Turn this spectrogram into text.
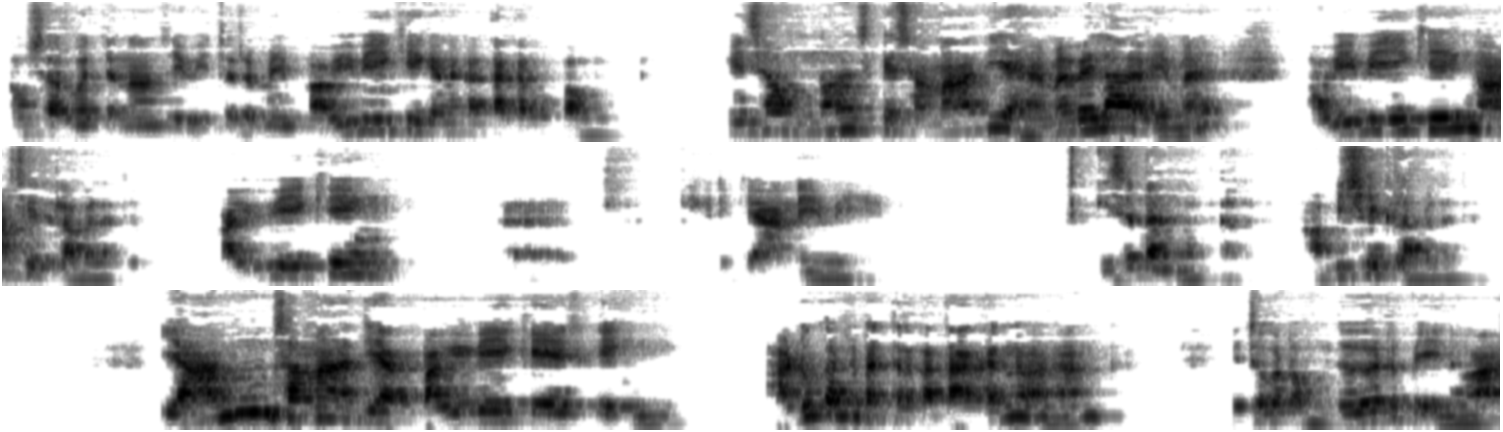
නමුත් සර්වඥාන්සේ විතර මේ පවිවේකී ගැන කතා කරපු පවුල. ඒ නිසා උන්වහන්සේගේ සමාධිය හැම වෙලාවෙම අවිවේකයෙන් ආශිර්වාද ලැබලා තිබුණා. අවිවේකයෙන් ඒකට කියන්නේ මේ ඉසබැන්වක් කරලා අභිෂේක ලැබලා තිබුණා. යම් සමාධියක් පවිවේකයෙන් අඩුකට පැත්තට කතා කරනවා නම් එතකොට හොඳට පේනවා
